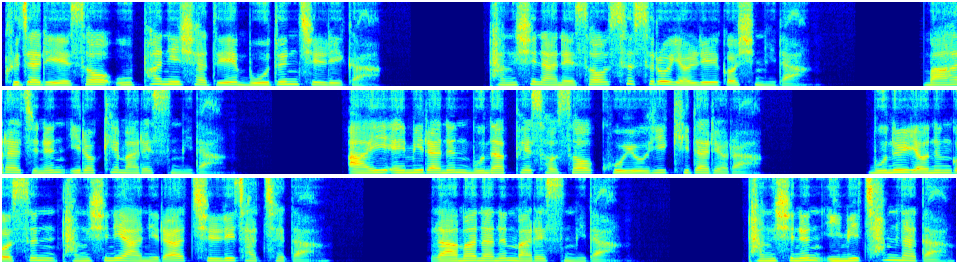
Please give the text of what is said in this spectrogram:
그 자리에서 우파니샤드의 모든 진리가 당신 안에서 스스로 열릴 것입니다. 마하라지는 이렇게 말했습니다. IM이라는 문 앞에 서서 고요히 기다려라. 문을 여는 것은 당신이 아니라 진리 자체다. 라마나는 말했습니다. 당신은 이미 참나다.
